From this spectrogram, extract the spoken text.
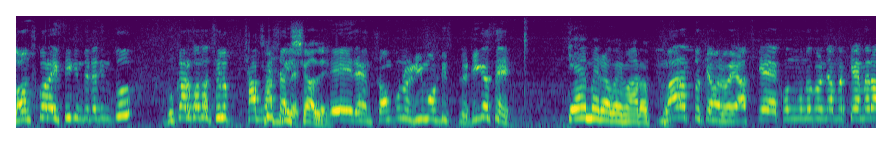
লঞ্চ করাইছি কিন্তু এটা কিন্তু ঢুকার কথা ছিল ছাব্বিশ সালে। এই দেখেন সম্পূর্ণ রিমোট ডিসপ্লে ঠিক আছে? ক্যামেরা ভাই মারাত্মক। মারাত্মক ক্যামেরা ভাই। আজকে এখন মনে করেন আমরা ক্যামেরা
